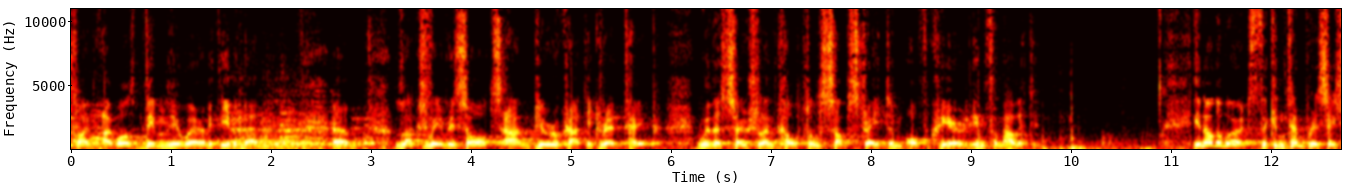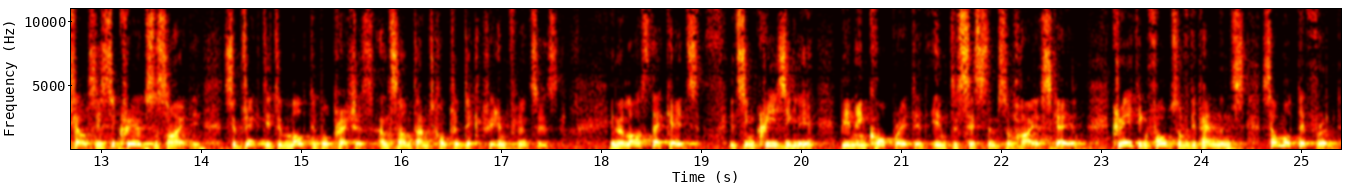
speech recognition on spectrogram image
so I, I, was dimly aware of it even then. Um, luxury resorts and bureaucratic red tape, with a social and cultural substratum of Creole informality. In other words, the contemporary Seychelles is a Creole society subjected to multiple pressures and sometimes contradictory influences. In the last decades, it's increasingly been incorporated into systems of higher scale, creating forms of dependence somewhat different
